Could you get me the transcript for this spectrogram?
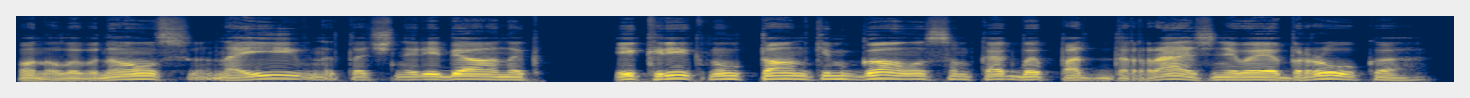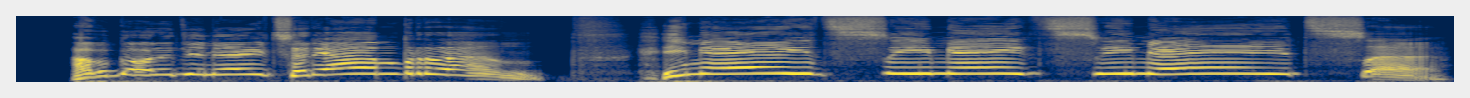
он улыбнулся, наивно, точно ребенок, и крикнул тонким голосом, как бы поддразнивая Брука. «А в городе имеется Рембрандт! Имеется, имеется, имеется!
